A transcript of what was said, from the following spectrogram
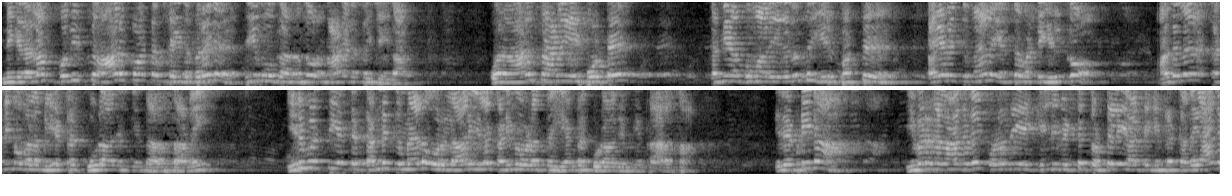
நீங்கள் எல்லாம் கொதித்து ஆர்ப்பாட்டம் செய்த பிறகு திமுக அரசு ஒரு நாடகத்தை செய்தார். ஒரு அரசாணையை போட்டு கன்னியாகுமரியிலிருந்து இரு பத்து டயருக்கு மேல எந்த வண்டி இருக்கோ அதுல கனிம வளம் ஏற்றக்கூடாது என்கின்ற அரசாணை இருபத்தி எட்டு டன்னுக்கு மேல ஒரு லாரியில கனிம வளத்தை ஏற்றக்கூடாது என்கின்ற அரசாணை இது எப்படின்னா இவர்களாகவே குழந்தையை கிள்ளிவிட்டு தொட்டிலை ஆட்டுகின்ற கதையாக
